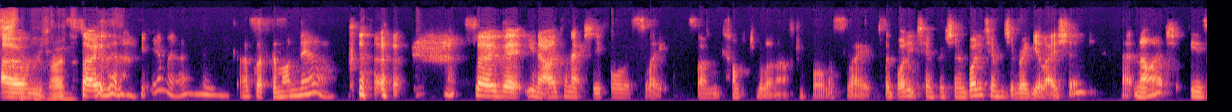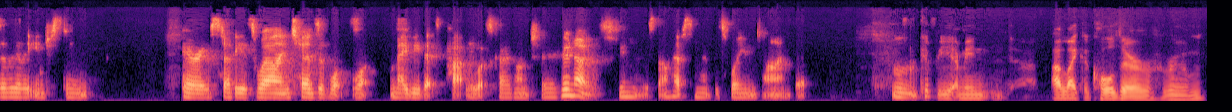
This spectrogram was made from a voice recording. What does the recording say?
um, so that I, you know, I've got them on now, so that you know I can actually fall asleep. So I'm comfortable enough to fall asleep. So body temperature and body temperature regulation at night is a really interesting area of study as well in terms of what what maybe that's partly what's going on too. Who knows? Who knows? I'll have some for you in time, but. mm, Could be. I mean, I like a colder room.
